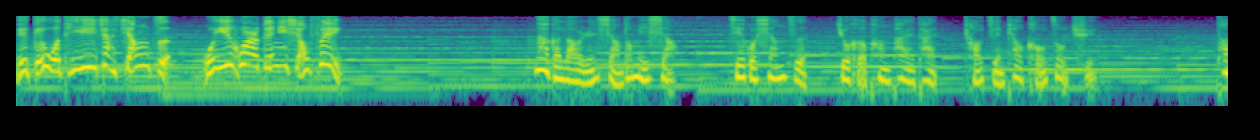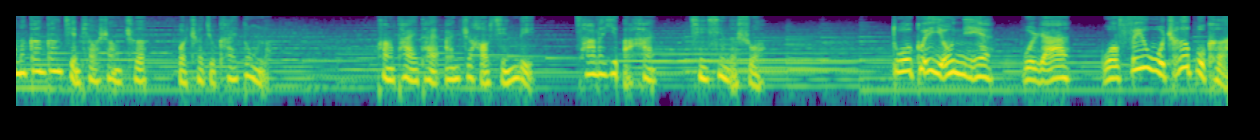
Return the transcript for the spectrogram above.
你给我提一下箱子，我一会儿给你小费。”那个老人想都没想，接过箱子就和胖太太朝检票口走去。他们刚刚检票上车，火车就开动了。胖太太安置好行李，擦了一把汗，庆幸地说：“多亏有你，不然我非误车不可。”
